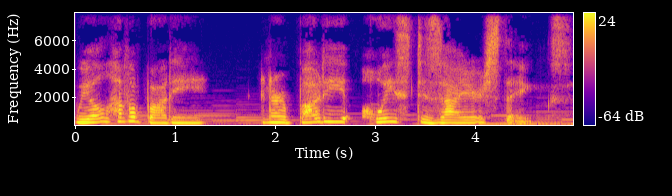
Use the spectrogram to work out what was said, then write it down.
We all have a body and our body always desires things.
